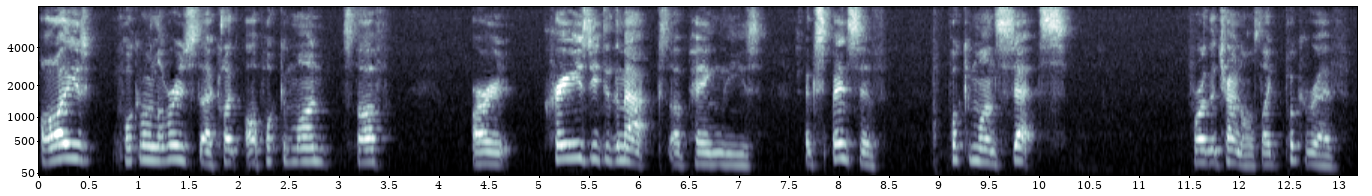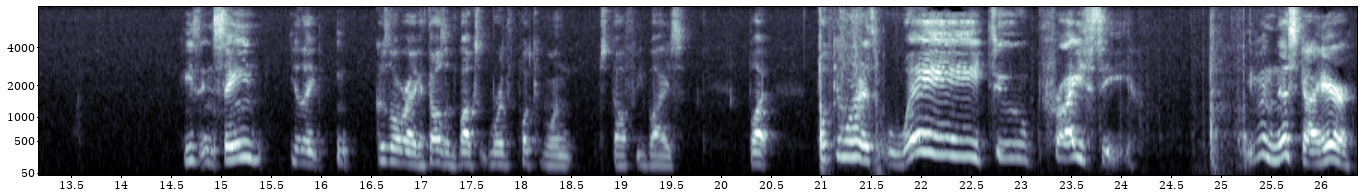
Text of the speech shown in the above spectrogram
All these Pokemon lovers that collect all Pokemon stuff are crazy to the max of paying these expensive Pokemon sets for the channels, like PokeRev. He's insane. He like goes over like a thousand bucks worth of Pokemon stuff he buys. But Pokemon is way too pricey. Even this guy here.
